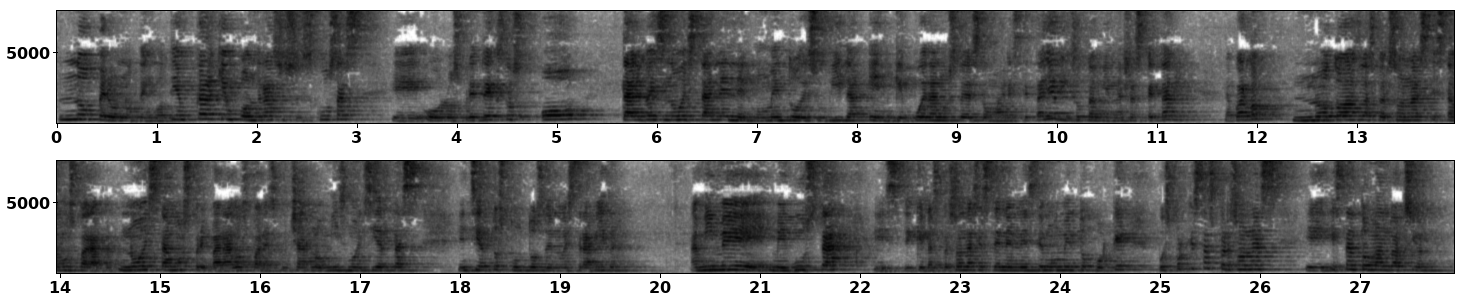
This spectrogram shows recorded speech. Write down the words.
no, pero no tengo tiempo. Cada quien pondrá sus excusas eh, o los pretextos o tal vez no están en el momento de su vida en que puedan ustedes tomar este taller y eso también es respetable. ¿De acuerdo? No todas las personas estamos para, no estamos preparados para escuchar lo mismo en, ciertas, en ciertos puntos de nuestra vida. A mí me, gusta este, que las personas estén en este momento. ¿Por qué? Pues porque estas personas eh, están tomando acción,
